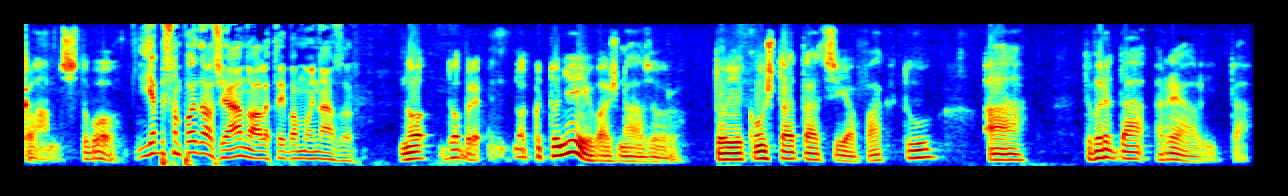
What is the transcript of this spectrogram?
klamstvo? Ja by som povedal, že áno, ale to je iba môj názor. No dobre, no to nie je váš názor. To je konštatácia faktu a tvrdá realita.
